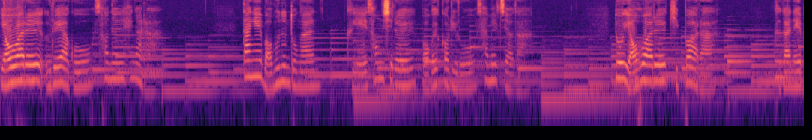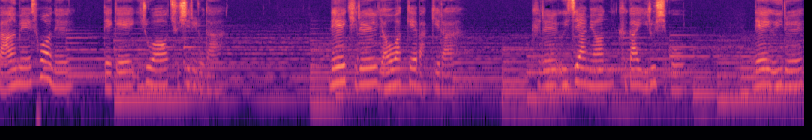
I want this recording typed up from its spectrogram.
여호와를 의뢰하고 선을 행하라. 땅에 머무는 동안 그의 성실을 먹을거리로 삼을지어다. 또 여호와를 기뻐하라. 그가 내 마음의 소원을 내게 이루어 주시리로다. 내 길을 여호와께 맡기라. 그를 의지하면 그가 이루시고 내 의를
